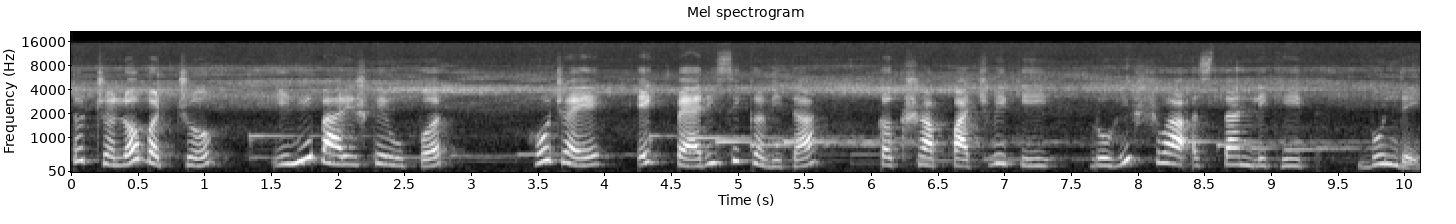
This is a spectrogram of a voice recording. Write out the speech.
तो चलो बच्चों, इन्हीं बारिश के ऊपर हो जाए एक प्यारी सी कविता, कक्षा पाँचवीं की रोहित श्वा अस्तान लिखित बूंदे।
